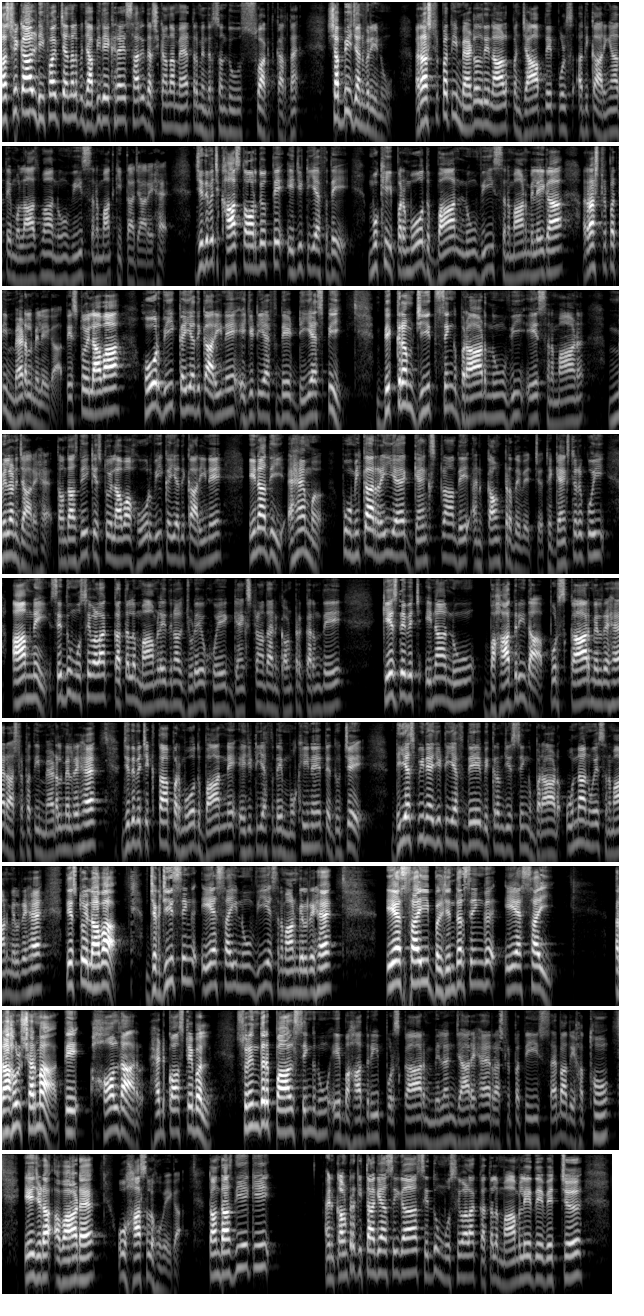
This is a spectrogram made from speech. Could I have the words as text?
ਸਤਿ ਸ਼੍ਰੀ ਅਕਾਲ D5 channel Punjabi ਦੇਖ ਰਹੇ ਸਾਰੇ ਦਰਸ਼ਕਾਂ ਦਾ ਮੈਂ ਧਰਮਿੰਦਰ ਸੰਧੂ ਸਵਾਗਤ ਕਰਦਾ ਹਾਂ। 26 ਜਨਵਰੀ ਨੂੰ ਰਾਸ਼ਟਰਪਤੀ ਮੈਡਲ ਦੇ ਨਾਲ ਪੰਜਾਬ ਦੇ ਪੁਲਿਸ ਅਧਿਕਾਰੀਆਂ ਤੇ ਮੁਲਾਜ਼ਮਾਂ ਨੂੰ ਵੀ ਸਨਮਾਨਿਤ ਕੀਤਾ ਜਾ ਰਿਹਾ ਹੈ, ਜਿਹਦੇ ਵਿੱਚ ਖਾਸ ਤੌਰ ਦੇ ਉੱਤੇ AGTF ਦੇ ਮੁਖੀ ਪ੍ਰਮੋਦ ਬਾਨ ਨੂੰ ਵੀ ਸਨਮਾਨ ਮਿਲੇਗਾ, ਰਾਸ਼ਟਰਪਤੀ ਮੈਡਲ ਮਿਲੇਗਾ। ਤੇ ਇਸ ਤੋਂ ਇਲਾਵਾ ਹੋਰ ਵੀ ਕਈ ਅਧਿਕਾਰੀ ਨੇ AGTF ਦੇ DSP ਵਿਕਰਮਜੀਤ ਸਿੰਘ ਬਰਾੜ ਨੂੰ ਵੀ ਇਹ ਸਨਮਾਨ ਮਿਲਣ ਜਾ ਰਿਹਾ ਹੈ। ਤੁਹਾਨੂੰ ਦੱਸ ਦਈਏ ਕਿ ਇਸ ਤੋਂ ਇਲਾਵਾ ਹੋਰ ਵੀ ਕਈ ਅਧਿਕਾਰੀ ਨੇ ਇਹਨਾਂ ਦੀ ਅਹਿਮ ਭੂਮਿਕਾ ਰਹੀ ਹੈ ਗੈਂਗਸਟਰਾਂ ਦੇ ਐਨਕਾਊਂਟਰ ਦੇ ਵਿੱਚ। ਤੇ ਗੈਂਗਸਟਰ ਕੋਈ ਆਮ ਨਹੀਂ, ਸਿੱਧੂ ਮੂਸੇਵਾਲਾ ਕਤਲ ਮਾਮਲੇ ਦੇ ਨਾਲ ਜੁੜੇ ਹੋਏ ਗੈਂਗਸਟਰਾਂ ਦਾ ਐਨਕਾਊਂਟਰ ਕਰਨ ਦੇ ਕੇਸ ਦੇ ਵਿੱਚ ਇਹਨਾਂ ਨੂੰ ਬਹਾਦਰੀ ਦਾ ਪੁਰਸਕਾਰ ਮਿਲ ਰਿਹਾ ਹੈ, ਰਾਸ਼ਟਰਪਤੀ ਮੈਡਲ ਮਿਲ ਰਿਹਾ ਹੈ, ਜਿਹਦੇ ਵਿੱਚ ਇੱਕ ਤਾਂ ਪ੍ਰਮੋਦ ਬਾਨ ਨੇ AGTF ਦੇ ਮੁਖੀ ਨੇ ਤੇ ਦੂਜੇ ਡੀਐਸਪੀ ਨੇ AGTF ਦੇ ਵਿਕਰਮਜੀਤ ਸਿੰਘ ਬਰਾੜ, ਉਹਨਾਂ ਨੂੰ ਇਹ ਸਨਮਾਨ ਮਿਲ ਰਿਹਾ ਹੈ। ਤੇ ਇਸ ਤੋਂ ਇਲਾਵਾ ਜਗਜੀਤ ਸਿੰਘ ASI ਨੂੰ ਵੀ ਇਹ ਸਨਮਾਨ ਮਿਲ ਰਿਹਾ ਹੈ। ASI ਬਲਜਿੰਦਰ ਸਿੰਘ ASI ਰਾਹੁਲ ਸ਼ਰਮਾ ਤੇ ਹੌਲਦਾਰ ਹੈੱਡ ਕਾਂਸਟੇਬਲ ਸੁਰਿੰਦਰਪਾਲ ਸਿੰਘ ਨੂੰ ਇਹ ਬਹਾਦਰੀ ਪੁਰਸਕਾਰ ਮਿਲਣ ਜਾ ਰਿਹਾ ਹੈ। ਰਾਸ਼ਟਰਪਤੀ ਸਾਹਿਬਾ ਦੇ ਹੱਥੋਂ ਇਹ ਜਿਹੜਾ ਅਵਾਰਡ ਹੈ, ਉਹ ਹਾਸਲ ਹੋਵੇਗਾ। ਤੁਹਾਨੂੰ ਦੱਸ ਦਈਏ ਕਿ ਐਨਕਾਊਂਟਰ ਕੀਤਾ ਗਿਆ ਸੀਗਾ। ਸਿੱਧੂ ਮੂਸੇਵਾਲਾ ਕਤਲ ਮਾਮਲੇ ਦੇ ਵਿੱਚ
